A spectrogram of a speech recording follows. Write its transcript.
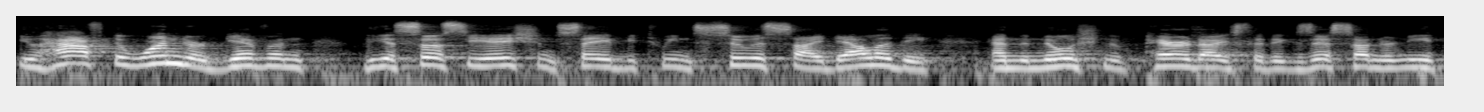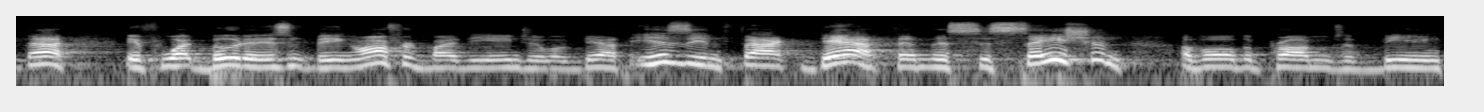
you have to wonder, given the association, say, between suicidality and the notion of paradise that exists underneath that, if what Buddha isn't being offered by the angel of death is in fact death and the cessation of all the problems of being,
